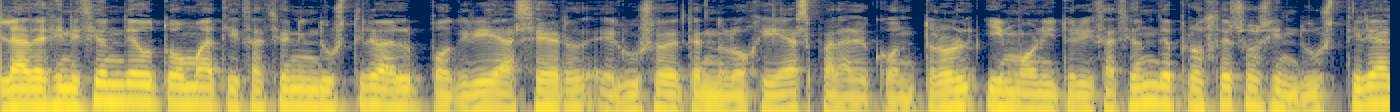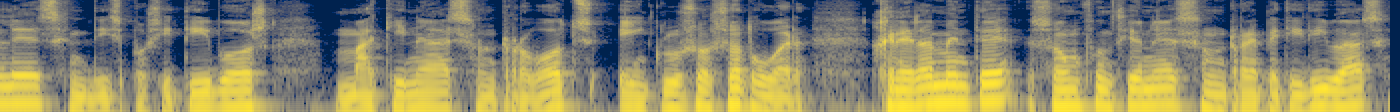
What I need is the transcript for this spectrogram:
La definición de automatización industrial podría ser el uso de tecnologías para el control y monitorización de procesos industriales, dispositivos, máquinas, robots e incluso software. Generalmente son funciones repetitivas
